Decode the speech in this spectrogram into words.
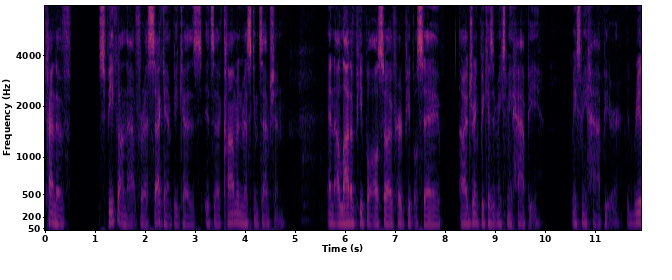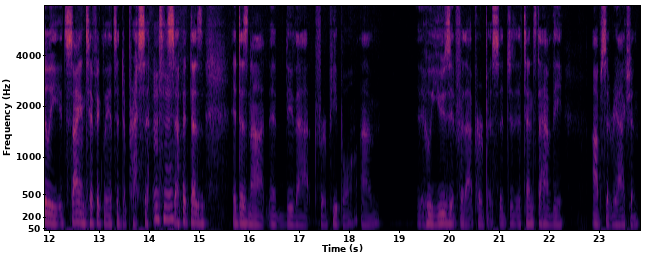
kind of speak on that for a second because it's a common misconception. And a lot of people also, I've heard people say, I drink because it makes me happy makes me happier. It really, it's scientifically, it's a depressant. Mm-hmm. So it does, it does not it do that for people um, who use it for that purpose. It just, it tends to have the opposite reaction.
